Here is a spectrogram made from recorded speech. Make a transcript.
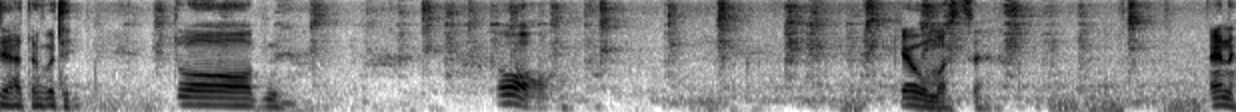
છે આ તો બધી. તો ઓહો કેવું મસ્ત છે હે ને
